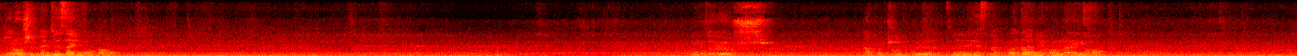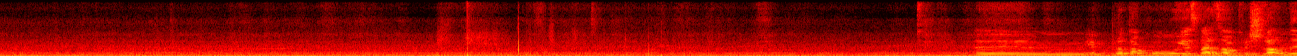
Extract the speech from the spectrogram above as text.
którą się będzie zajmował. I tu już na początku je- jest nakładanie oleju. Ym, Jakby protokół jest bardzo określony,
